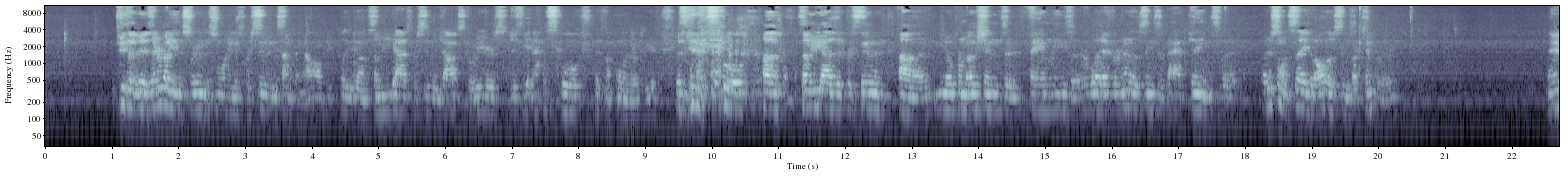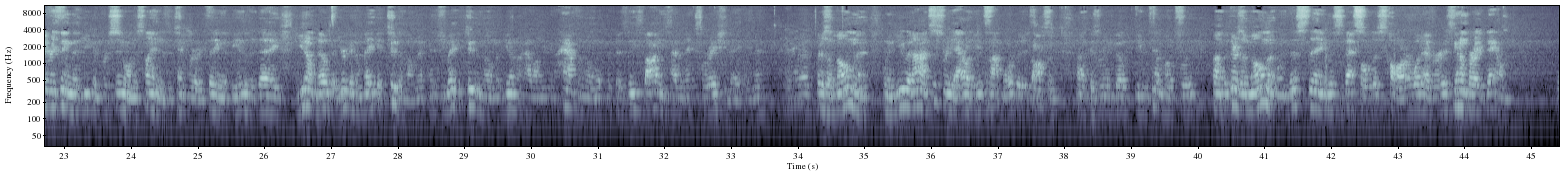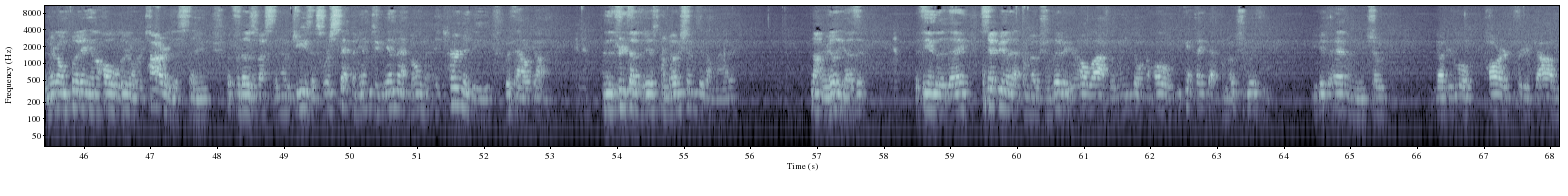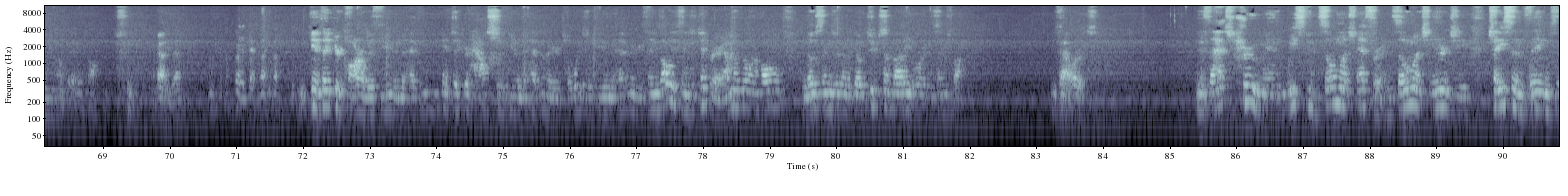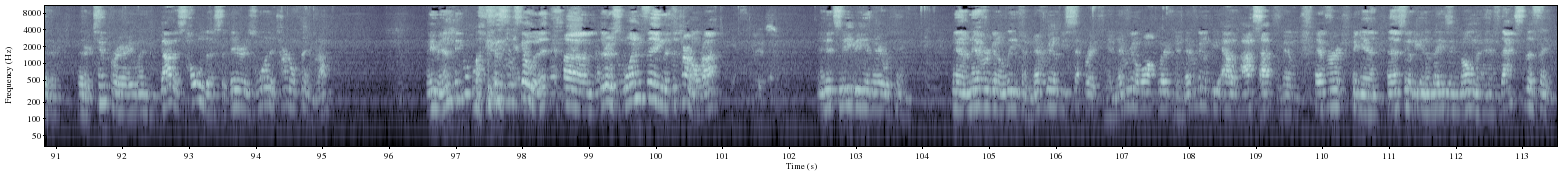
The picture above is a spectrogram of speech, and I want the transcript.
Truth of it is, everybody in this room this morning is pursuing something. I'll be completely honest. Some of you guys pursuing jobs, careers, just getting out of school. That's my corner over here. Just getting out of school. Um, some of you guys are pursuing, uh, you know, promotions or families or whatever. None of those things are bad things, but I just want to say that all those things are temporary. And everything that you can pursue on this planet is a temporary thing. At the end of the day, you don't know that you're going to make it to the moment. And if you make it to the moment, you don't know how long you're going to have the moment because these bodies have an expiration date. Amen. There's a moment when you and I, it's just reality, it's not more, but it's awesome because uh, we're going to go be with Him hopefully. Um, but there's a moment when this thing, this vessel, this car, whatever, is going to break down. And they're going to put it in a hole. They're going to retire this thing. But for those of us that know Jesus, we're stepping into, in that moment, eternity with our God. And the truth of it is, promotions, it don't matter. Not really, does it? At the end of the day, step into that promotion, live it your whole life, but when you go in the hole, you can't take that promotion with you. You get to heaven and you show you got your little card for your job, and okay, I got you that. You can't take your car with you into heaven. You can't take your house with you into heaven, or your toys with you into heaven, or your things. All these things are temporary. I'm going to go in a hole, and those things are going to go to somebody or in the same spot. That's how it works. And if that's true, man, we spend so much effort and so much energy chasing things that are that are temporary when God has told us that there is one eternal thing, right? Amen, people? Let's go with it. Um, there is one thing that's eternal, right? Yes. And it's me being there with Him. And I'm never going to leave Him, never going to be separated from Him, never going to walk away from Him, never going to be out of eyesight from Him ever again. And that's going to be an amazing moment. And if that's the thing,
